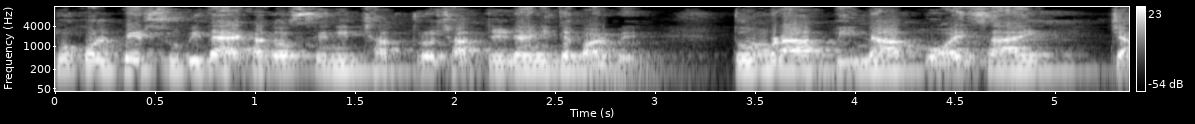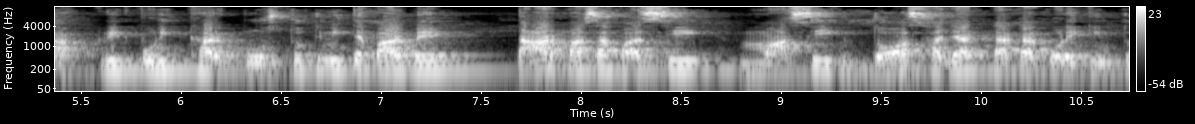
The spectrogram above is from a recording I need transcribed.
প্রকল্পের সুবিধা একাদশ শ্রেণির ছাত্রছাত্রীরাই নিতে পারবে। তোমরা বিনা পয়সায় চাকরির পরীক্ষার প্রস্তুতি নিতে পারবে। তার পাশাপাশি মাসিক দশ হাজার টাকা করে কিন্তু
